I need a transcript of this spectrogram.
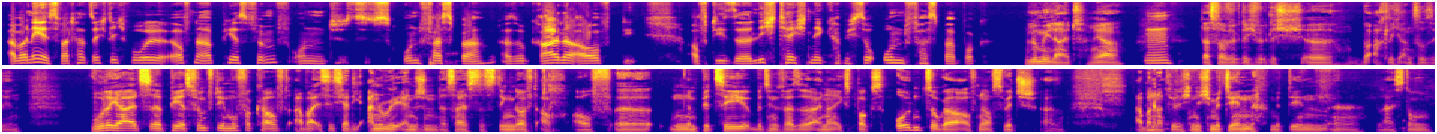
Aber nee, es war tatsächlich wohl auf einer PS5 und es ist unfassbar. Also gerade auf die, auf diese Lichttechnik habe ich so unfassbar Bock. Lumilight, ja. Mhm. Das war wirklich, wirklich äh, beachtlich anzusehen. Wurde ja als äh, PS5-Demo verkauft, aber es ist ja die Unreal Engine. Das heißt, das Ding läuft auch auf äh, einem PC beziehungsweise einer Xbox und sogar auf einer Switch. Also, aber natürlich nicht mit den mit den äh, Leistungen.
